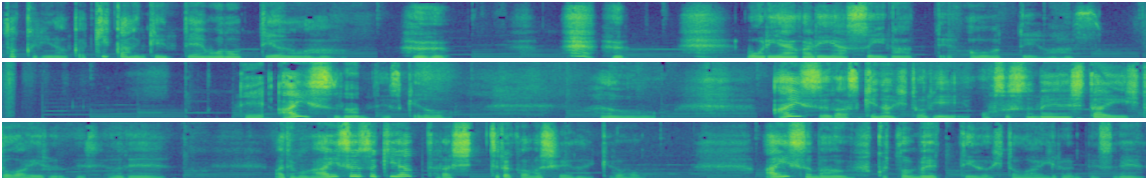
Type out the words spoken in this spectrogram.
特になんか期間限定ものっていうのが 盛り上がりやすいなって思っています。で、アイスなんですけど、あの、アイスが好きな人におすすめしたい人がいるんですよね。まあでもアイス好きだったら知ってるかもしれないけど、アイスマン福留っていう人がいるんですね。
